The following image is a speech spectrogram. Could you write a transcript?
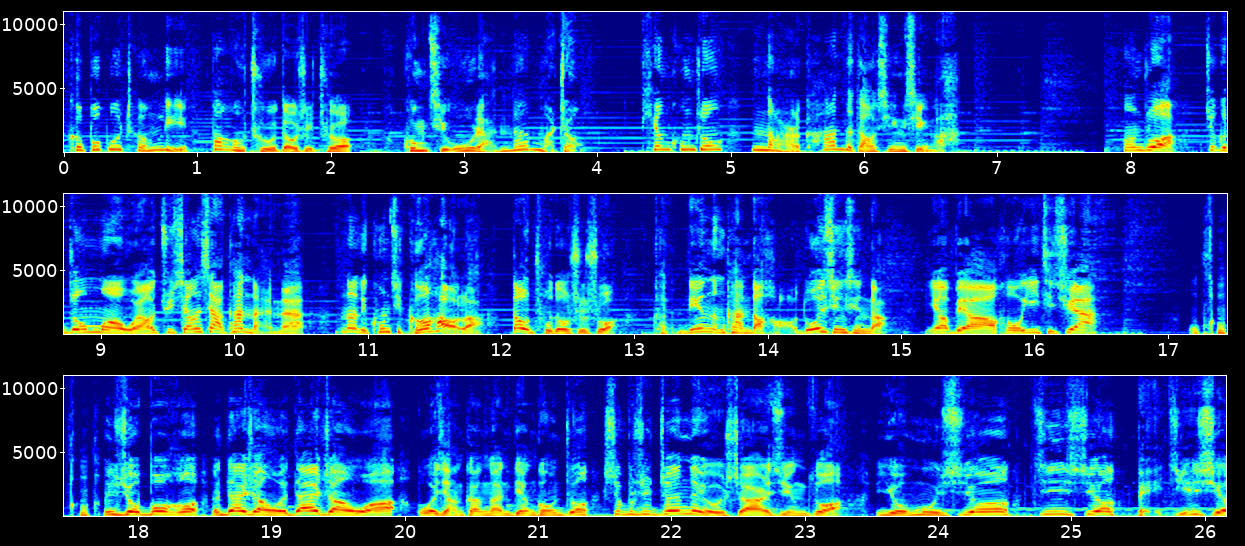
可波波城里到处都是车，空气污染那么重，天空中哪儿看得到星星啊？哼猪，这个周末我要去乡下看奶奶，那里空气可好了，到处都是树，肯定能看到好多星星的。要不要和我一起去啊？小薄荷，带上我，带上我，我想看看天空中是不是真的有十二星座。有木星、金星、北极星，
